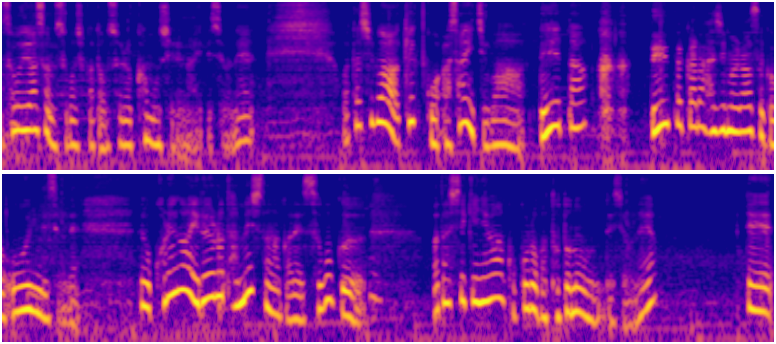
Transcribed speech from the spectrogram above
そういう朝の過ごし方をするかもしれないですよね。私は結構朝一はデータ データから始まる朝が多いんですよね。でもこれがいろいろ試した中ですごく私的には心が整うんですよね。で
